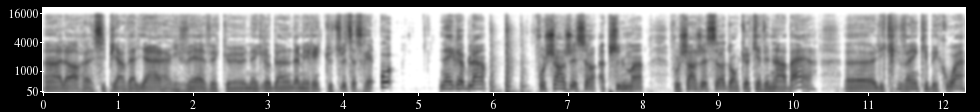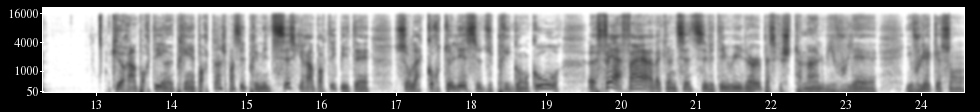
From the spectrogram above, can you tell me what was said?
Hein, alors, euh, si Pierre Vallière arrivait avec euh, Nègre blanc d'Amérique, tout de suite, ça serait Oh! Nègre blanc! faut changer ça, absolument. faut changer ça. Donc, euh, Kevin Lambert, l'écrivain québécois, qui a remporté un prix important, je pense que c'est le prix Médicis qui a remporté, puis était sur la courte liste du prix Goncourt, euh, fait affaire avec une sensitivity reader parce que justement, lui, il voulait, il voulait que son,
